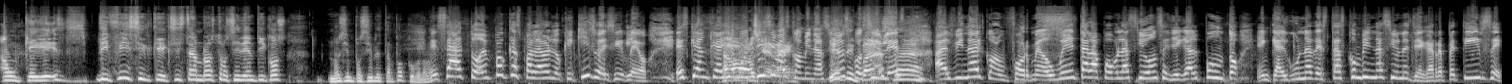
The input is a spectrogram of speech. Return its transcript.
aunque es difícil que existan rostros idénticos, no es imposible tampoco, ¿verdad? Exacto, en pocas palabras lo que quiso decir Leo es que aunque haya No, muchísimas ¿qué? combinaciones ¿Qué te posibles, pasa? al final conforme aumenta la población se llega al punto en que alguna de estas combinaciones llega a repetirse.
